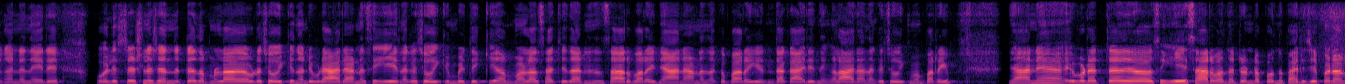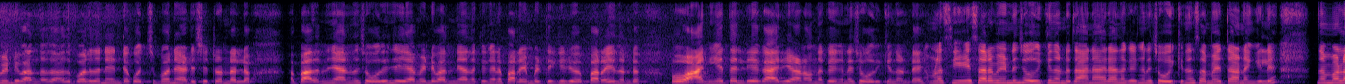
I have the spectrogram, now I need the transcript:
അങ്ങനെ നേരെ പോലീസ് സ്റ്റേഷനിൽ ചെന്നിട്ട് നമ്മൾ അവിടെ ചോദിക്കുന്നുണ്ട് ഇവിടെ ആരാണ് സി ഐ? എന്നൊക്കെ ചോദിക്കുമ്പോഴത്തേക്ക് നമ്മൾ സച്ചിദാനന്ദൻ സാറ് പറയും ഞാനാണെന്നൊക്കെ പറയും. എന്താ കാര്യം? നിങ്ങൾ ആരാന്നൊക്കെ ചോദിക്കുമ്പോൾ പറയും. ഞാൻ ഇവിടുത്തെ സി ഐ സാർ വന്നിട്ടുണ്ട്. അപ്പോൾ ഒന്ന് പരിചയപ്പെടാൻ വേണ്ടി വന്നത്. അതുപോലെ തന്നെ എന്റെ കൊച്ചുമോനെ അടിച്ചിട്ടുണ്ടല്ലോ. അപ്പോൾ അതിന് ഞാനൊന്ന് ചോദ്യം ചെയ്യാൻ വേണ്ടി വന്നയാന്നൊക്കെ ഇങ്ങനെ പറയുമ്പോഴത്തേക്ക് പറയുന്നുണ്ട്. ഓ അനിയെ തല്ലിയ കാര്യമാണോ എന്നൊക്കെ ഇങ്ങനെ ചോദിക്കുന്നുണ്ട്. നമ്മൾ സി ഐ സാർ വീണ്ടും ചോദിക്കുന്നുണ്ട്. താൻ ആരാന്നൊക്കെ ഇങ്ങനെ ചോദിക്കുന്ന സമയത്താണെങ്കിൽ നമ്മൾ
